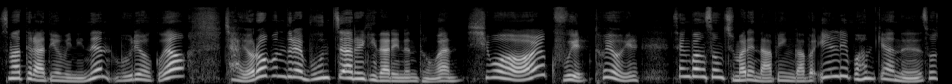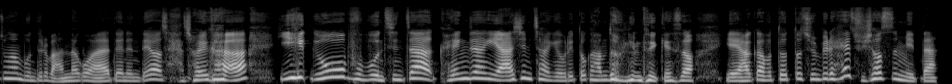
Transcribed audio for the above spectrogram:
스마트 라디오 미니는 무료고요. 자 여러분들의 문자를 기다리는 동안 10월 10월 9일 토요일 생방송 주말의 나비인가봐 1, 2부 함께하는 소중한 분들을 만나고 와야 되는데요. 자, 저희가 이, 요 부분 진짜 굉장히 야심차게 우리 또 감독님들께서 예, 아까부터 또 준비를 해 주셨습니다.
